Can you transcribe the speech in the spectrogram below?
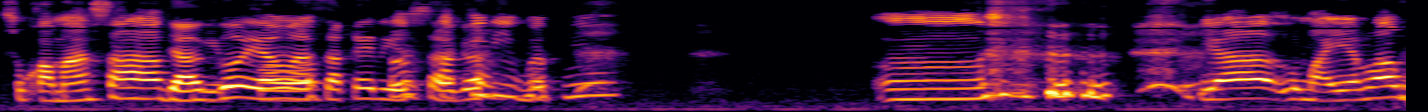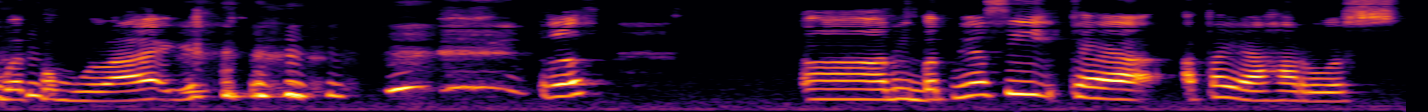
suka masak Jago gitu. ya masaknya di terus tapi ribetnya Hmm, ya lumayan lah buat pemula gitu. Terus eh, ribetnya sih kayak apa ya harus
